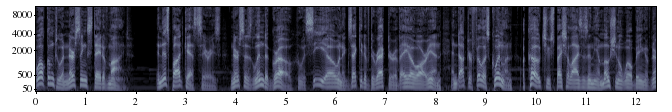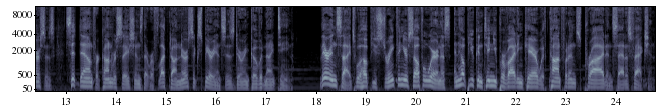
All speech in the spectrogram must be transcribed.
Welcome to A Nursing State of Mind. In this podcast series, nurses Linda Groah, who is CEO and Executive Director of AORN, and Dr. Phyllis Quinlan, a coach who specializes in the emotional well being of nurses, sit down for conversations that reflect on nurse experiences during COVID 19. Their insights will help you strengthen your self awareness and help you continue providing care with confidence, pride, and satisfaction.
